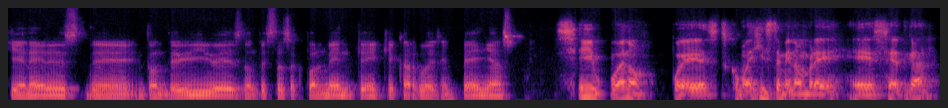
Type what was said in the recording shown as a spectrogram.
quién eres, de dónde vives, dónde estás actualmente, qué cargo desempeñas. Sí, bueno, pues como dijiste, mi nombre es Edgar.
